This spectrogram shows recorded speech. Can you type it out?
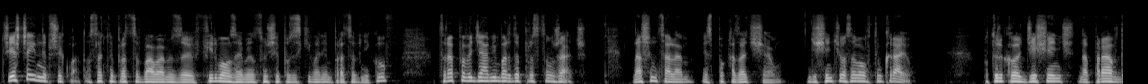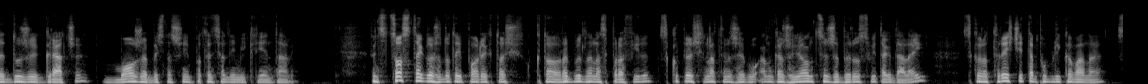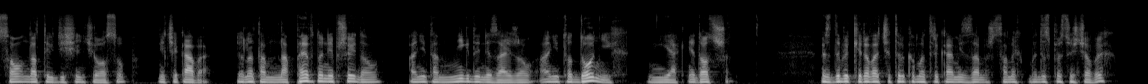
Czy jeszcze inny przykład. Ostatnio pracowałem z firmą zajmującą się pozyskiwaniem pracowników, która powiedziała mi bardzo prostą rzecz. Naszym celem jest pokazać się 10 osobom w tym kraju, bo tylko 10 naprawdę dużych graczy może być naszymi potencjalnymi klientami. Więc co z tego, że do tej pory ktoś, kto robił dla nas profil, skupiał się na tym, żeby był angażujący, żeby rósł i tak dalej, skoro treści tam publikowane są dla tych 10 osób nieciekawe i one tam na pewno nie przyjdą, ani tam nigdy nie zajrzą, ani to do nich nijak nie dotrze. Więc gdyby kierować się tylko metrykami z samych mediów społecznościowych,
